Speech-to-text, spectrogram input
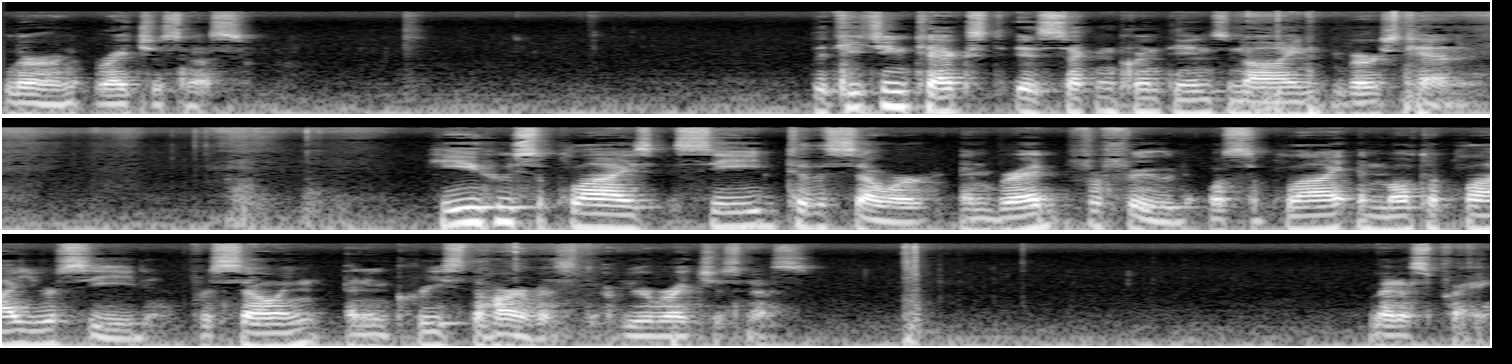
learn righteousness. The teaching text is 2 Corinthians 9, verse 10. He who supplies seed to the sower and bread for food will supply and multiply your seed for sowing and increase the harvest of your righteousness. Let us pray.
